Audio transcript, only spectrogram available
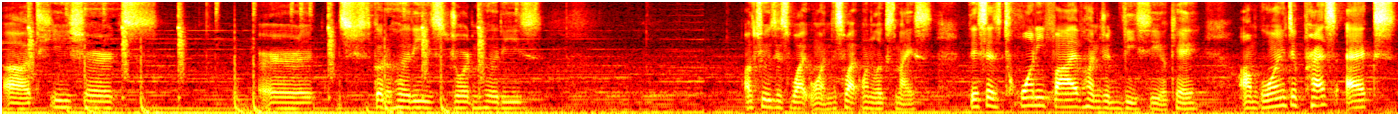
uh, t-shirts, or just go to hoodies, Jordan hoodies. I'll choose this white one. This white one looks nice. This is 2500 VC, okay? I'm going to press X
